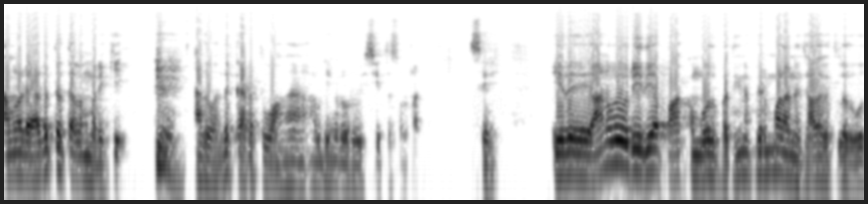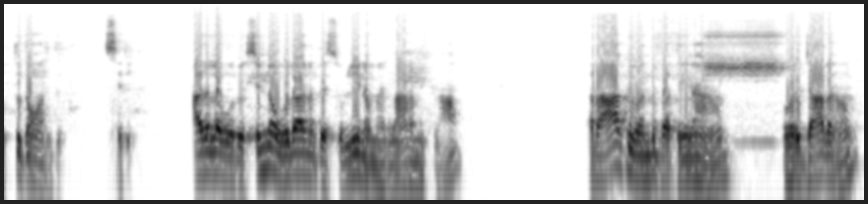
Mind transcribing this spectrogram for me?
நம்மளுடைய அடுத்த தலைமுறைக்கு அதை வந்து கடத்துவாங்க அப்படிங்கிற ஒரு விஷயத்த சொல்கிறாங்க சரி. இது அனுபவ ரீதியா பார்க்கும்போது பார்த்தீங்கன்னா பெரும்பாலான ஜாதகத்துல அது ஒத்துதான் வருது. சரி. அதுல ஒரு சின்ன உதாரணத்தை சொல்லி நம்ம இதில் ஆரம்பிக்கலாம். ராகு வந்து பார்த்தீங்கன்னா ஒரு ஜாதகம்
